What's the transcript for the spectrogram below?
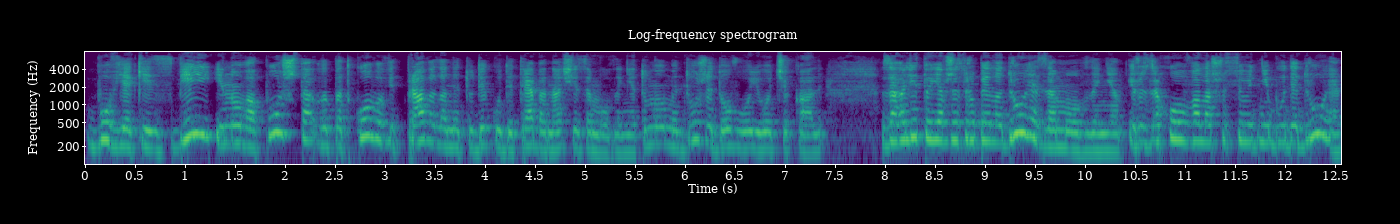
був якийсь збій, і нова пошта випадково відправила не туди, куди треба наші замовлення. Тому ми дуже довго його чекали. Взагалі-то я вже зробила друге замовлення і розраховувала, що сьогодні буде друге.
